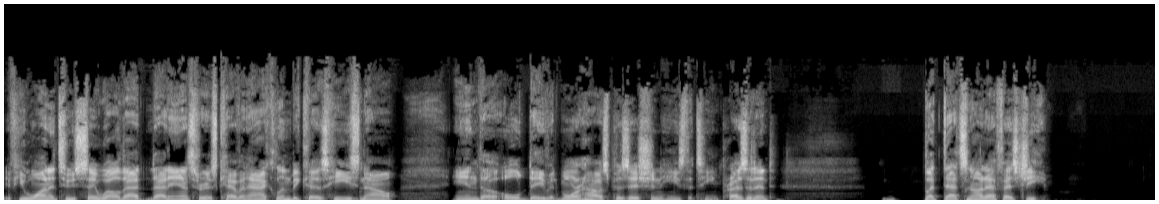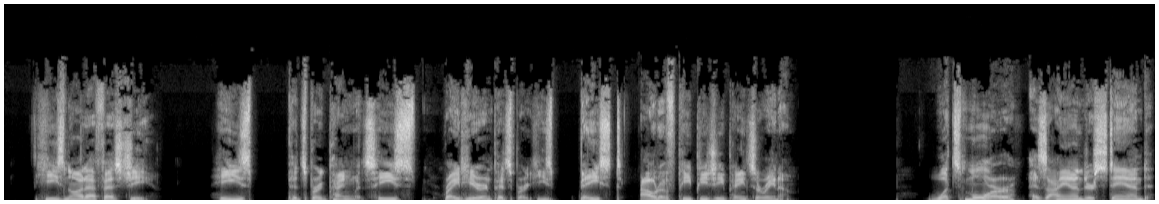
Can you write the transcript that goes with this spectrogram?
if you wanted to, say, well, that, that answer is Kevin Acklin because he's now in the old David Morehouse position. He's the team president. But that's not FSG. He's not FSG. He's Pittsburgh Penguins. He's right here in Pittsburgh. He's based out of PPG Paints Arena. What's more, as I understand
